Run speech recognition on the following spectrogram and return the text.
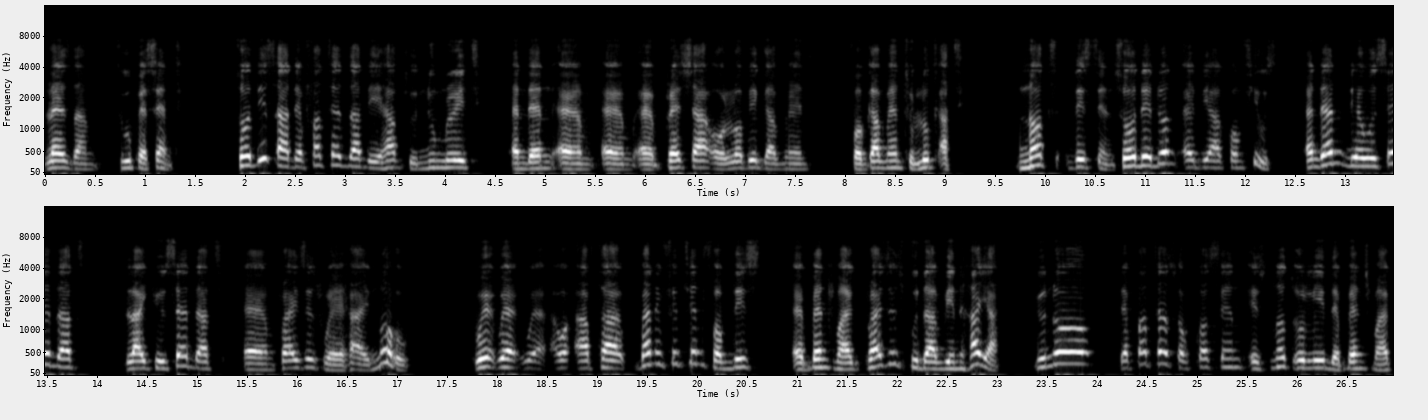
less than 2%. So these are the factors that they have to enumerate and then um, um, uh, pressure or lobby government for government to look at, not this thing. So they don't, uh, they are confused. And then they will say that, like you said, that um, prices were high. No, we, we, we, after benefiting from this uh, benchmark, prices could have been higher. You know, the factors of costing is not only the benchmark,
